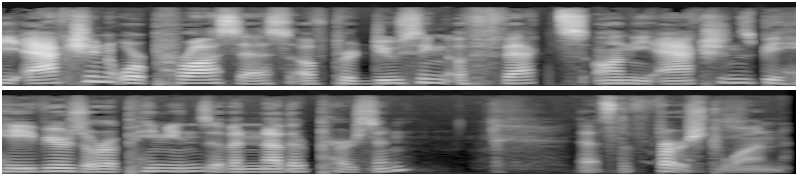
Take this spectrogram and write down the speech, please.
the action or process of producing effects on the actions, behaviors, or opinions of another person. That's the first one.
